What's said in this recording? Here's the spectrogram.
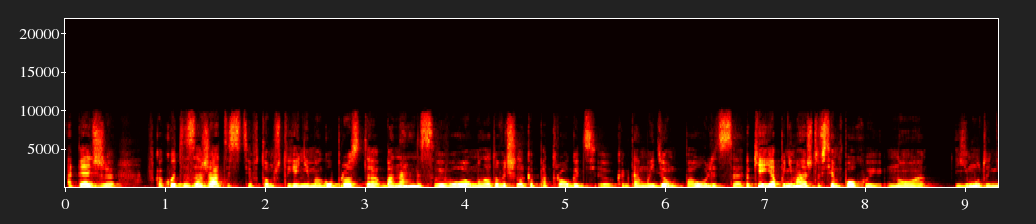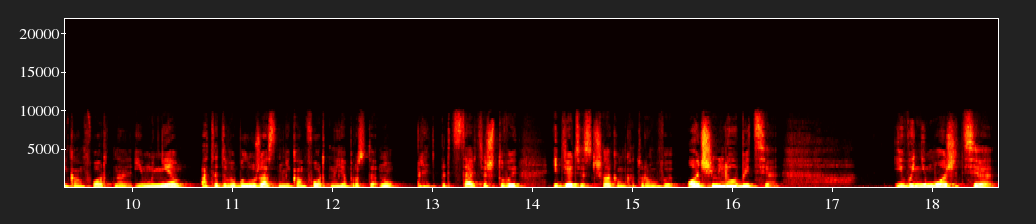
опять же, в какой-то зажатости, в том, что я не могу просто банально своего молодого человека потрогать, э, когда мы идем по улице. Окей, я понимаю, что всем похуй, но ему-то некомфортно, и мне от этого было ужасно некомфортно. Я просто, ну, блядь, представьте, что вы идете с человеком, которого вы очень любите, и вы не можете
